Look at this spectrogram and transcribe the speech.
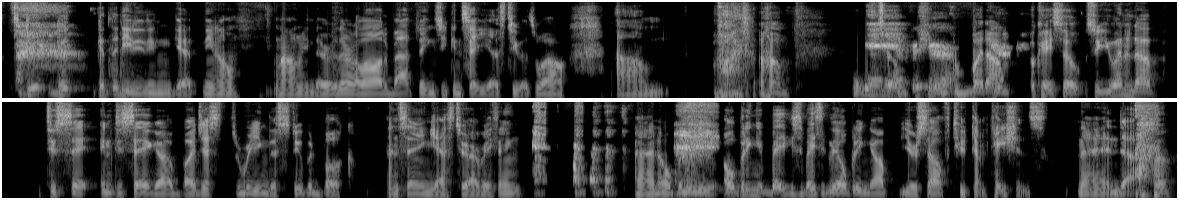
it's good, good, good that he didn't get. You know, I mean, there there are a lot of bad things you can say yes to as well. Um, but um, yeah, so, yeah, for sure. But um, okay, so so you ended up to say into Sega by just reading this stupid book and saying yes to everything. and opening opening basically opening up yourself to temptations and uh,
